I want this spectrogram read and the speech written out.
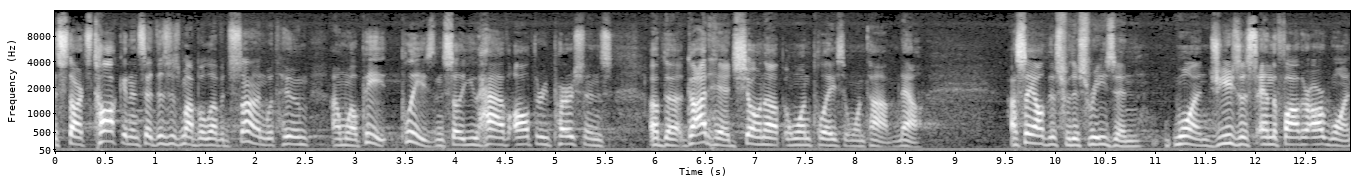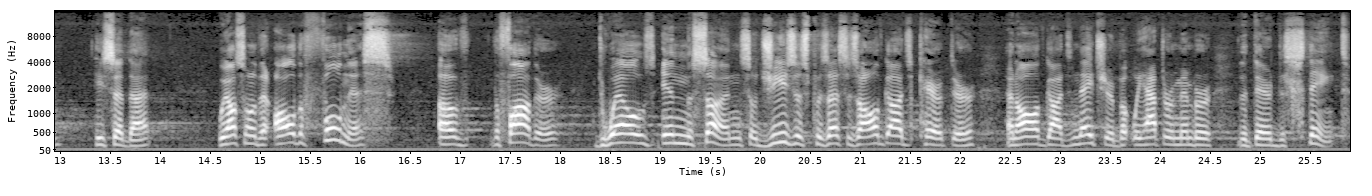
that starts talking and said, This is my beloved Son with whom I'm well pleased. And so you have all three persons of the Godhead showing up in one place at one time. Now, I say all this for this reason. One, Jesus and the Father are one. He said that. We also know that all the fullness of the Father dwells in the Son. So Jesus possesses all of God's character and all of God's nature, but we have to remember that they're distinct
